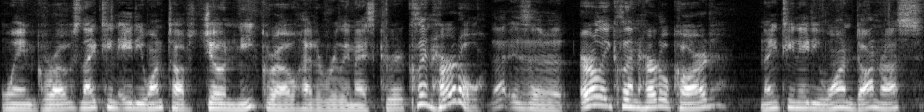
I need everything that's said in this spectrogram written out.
Wayne Gross, 1981 Topps. Joe Niekro had a really nice career. Clint Hurdle, that is an early Clint Hurdle card. 1981 Donruss.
